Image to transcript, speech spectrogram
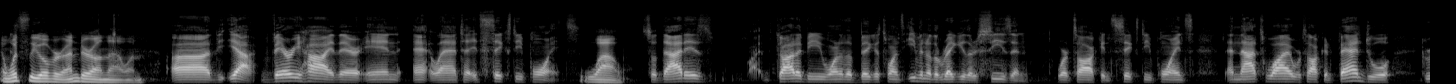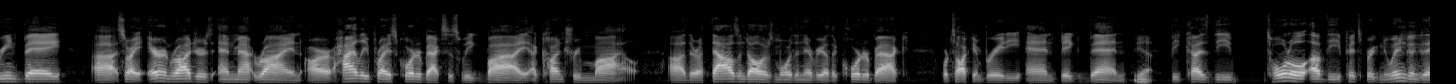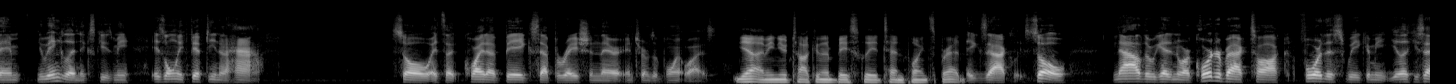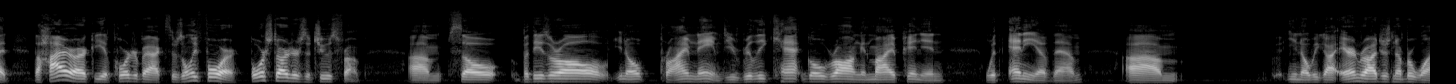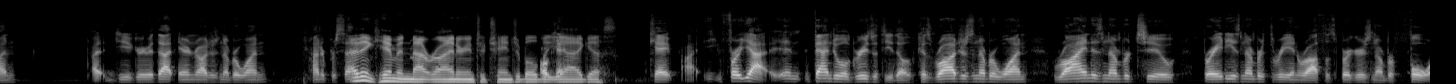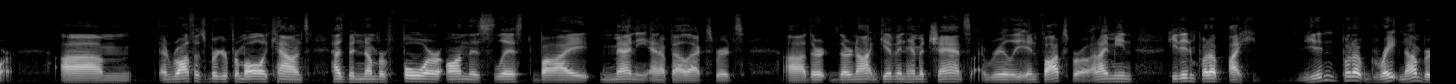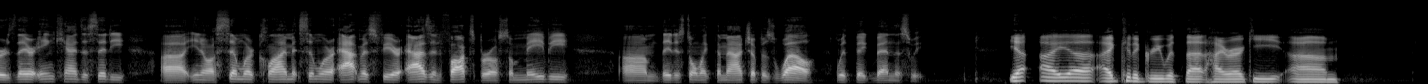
And what's the over under on that one? Uh, the, yeah, very high there in Atlanta. It's 60 points. Wow. So that is got to be one of the biggest ones, even of the regular season. We're talking 60 points, and that's why we're talking FanDuel. Green Bay, uh, sorry, Aaron Rodgers and Matt Ryan are highly priced quarterbacks this week by a country mile. Uh, they're thousand dollars more than every other quarterback. We're talking Brady and Big Ben. Yeah. Because the total of the Pittsburgh New England game, New England, excuse me, is only 15 and a half. So it's a quite a big separation there in terms of point wise. Yeah, I mean you're talking basically a 10 point spread. Exactly. So now that we get into our quarterback talk for this week, I mean, like you said, the hierarchy of quarterbacks, there's only four, four starters to choose from. Um, so, but these are all, you know, prime names. You really can't go wrong, in my opinion, with any of them. Um, you know, we got Aaron Rodgers number one. Uh, do you agree with that? Aaron Rodgers number one? one, hundred percent. I think him and Matt Ryan are interchangeable, but okay. yeah, I guess. Okay, for yeah, and FanDuel agrees with you though because Rodgers is number one, Ryan is number two, Brady is number three, and Roethlisberger is number four. Um, and Roethlisberger, from all accounts, has been number four on this list by many NFL experts. Uh, they're they're not giving him a chance really in Foxborough, and I mean he didn't put up I, he didn't put up great numbers there in Kansas City. Uh, you know, a similar climate, similar atmosphere as in Foxborough. So maybe um, they just don't like the matchup as well with Big Ben this week. Yeah, I uh, I could agree with that hierarchy. Um,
